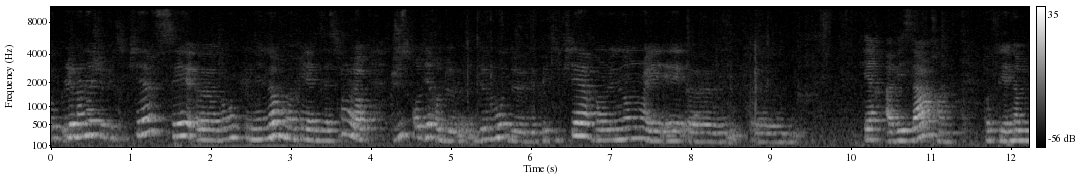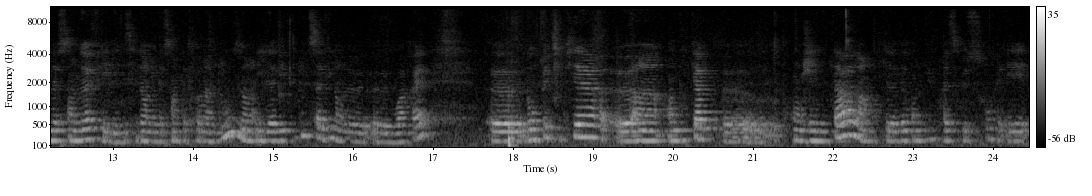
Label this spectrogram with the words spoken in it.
Donc le manège de Petit Pierre, c'est donc une énorme réalisation. Alors juste pour dire deux, mots de, Petit Pierre, dont le nom est, Pierre Avézard. Donc il est né en 1909 et il est décédé en 1992. Il a vécu toute sa vie dans le Loiret. Euh, donc Petit Pierre euh, a un handicap euh, congénital hein, qui l'avait rendu presque sourd et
